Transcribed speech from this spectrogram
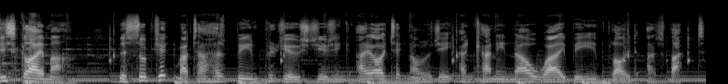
Disclaimer The subject matter has been produced using AI technology and can in no way be employed as fact.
